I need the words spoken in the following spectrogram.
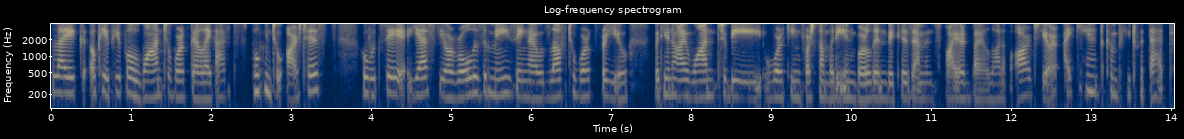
like okay people want to work there. Like i've spoken to artists who would say yes your role is amazing. I would love to work for you but you know i want to be working for somebody in berlin because i'm inspired by a lot of art here. I can't compete with that.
